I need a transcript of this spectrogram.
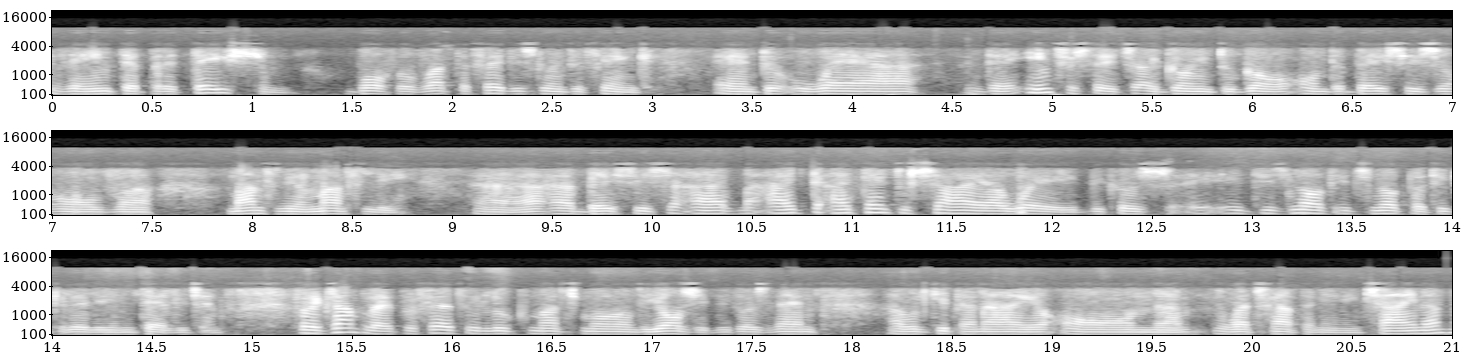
the interpretation both of what the Fed is going to think and where the interest rates are going to go on the basis of uh, monthly on monthly uh, basis, I, I, I tend to shy away because it is not it's not particularly intelligent. For example, I prefer to look much more on the Aussie because then I will keep an eye on um, what's happening in China,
